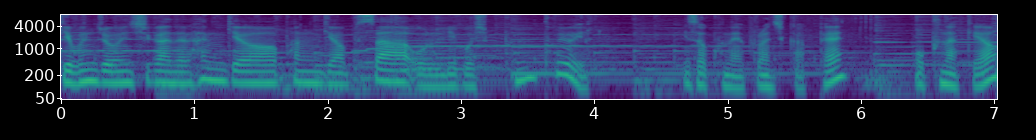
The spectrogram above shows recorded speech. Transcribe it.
기분 좋은 시간을 한 겹 한 겹 쌓아 올리고 싶은 토요일. 이석훈의 브런치 카페 오픈할게요.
